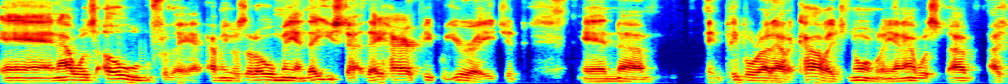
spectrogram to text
and I was old for that. I mean, it was an old man. They used to they hired people your age and and um, and people right out of college normally, and I was I, I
